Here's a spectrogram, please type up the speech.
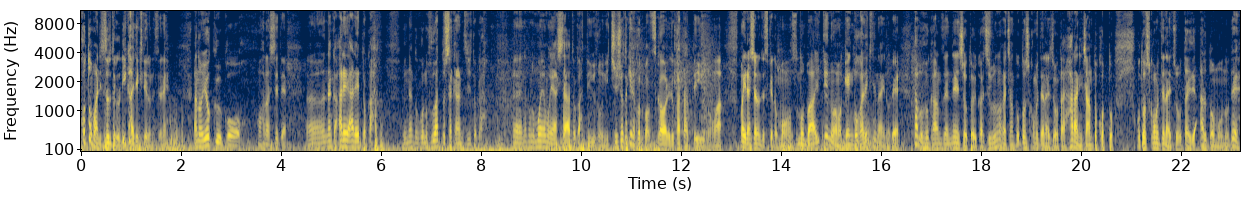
言葉にするということ理解できてるんですよね。あの、よくこう、お話してて、うーん、なんかあれあれとか、なんかこのふわっとした感じとか、えー、なんかこのモヤモヤしたとかっていう風に抽象的な言葉を使われる方っていうのは、まあ、いらっしゃるんですけども、その場合っていうのはま言語化できてないので、多分不完全燃焼というか自分の中にちゃんと落とし込めてない状態、腹にちゃんとコッと落とし込めてない状態であると思うので、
